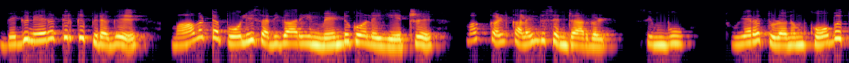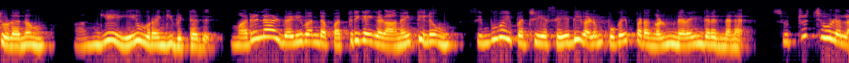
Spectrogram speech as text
வெகு நேரத்திற்கு பிறகு மாவட்ட போலீஸ் அதிகாரியின் வேண்டுகோளை ஏற்று மக்கள் கலைந்து சென்றார்கள். சிம்பு துயரத்துடனும் கோபத்துடனும் அங்கேயே உறங்கிவிட்டது. மறுநாள் வெளிவந்த பத்திரிகைகள் அனைத்திலும் சிம்புவை பற்றிய செய்திகளும் புகைப்படங்களும் நிறைந்திருந்தன. சுற்றுச்சூழல்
